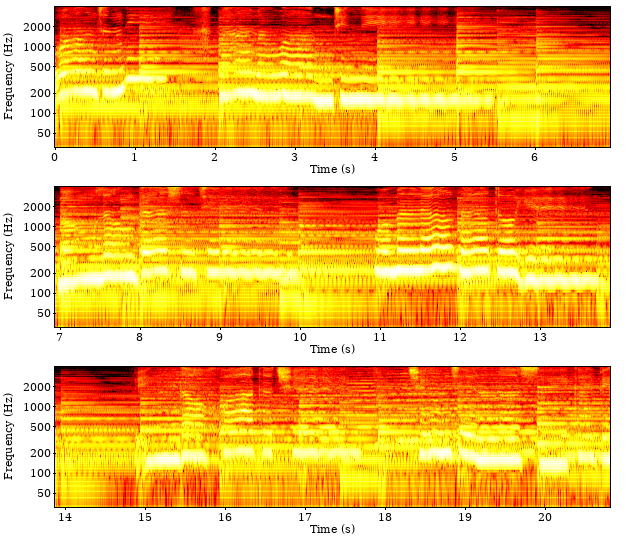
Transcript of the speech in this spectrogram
望着你。慢慢忘记你，的时间，我们溜了多远？冰刀划的圈，圈起了谁改变？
